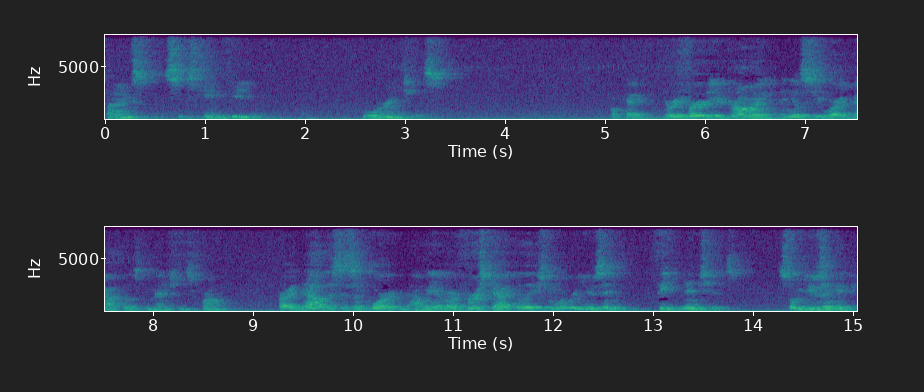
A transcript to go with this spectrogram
times 16 feet 4 inches. Okay? Now refer to your drawing and you'll see where I've got those dimensions from. All right, now this is important. Now we have our first calculation where we're using feet and inches. So using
